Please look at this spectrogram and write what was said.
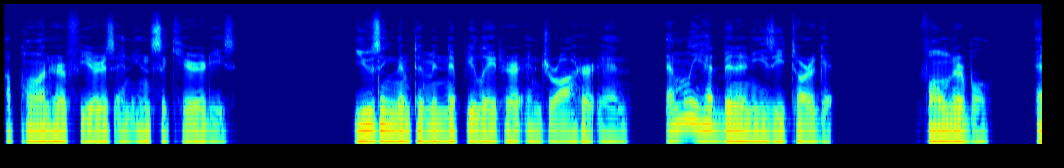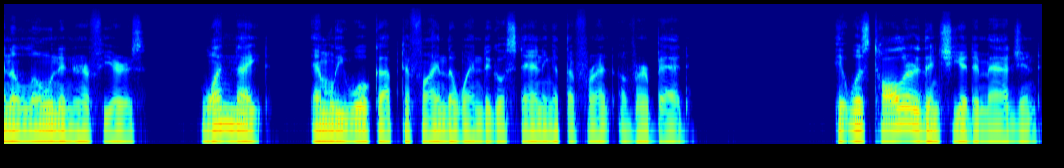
upon her fears and insecurities, using them to manipulate her and draw her in. Emily had been an easy target, vulnerable, and alone in her fears. One night, Emily woke up to find the Wendigo standing at the front of her bed. It was taller than she had imagined,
